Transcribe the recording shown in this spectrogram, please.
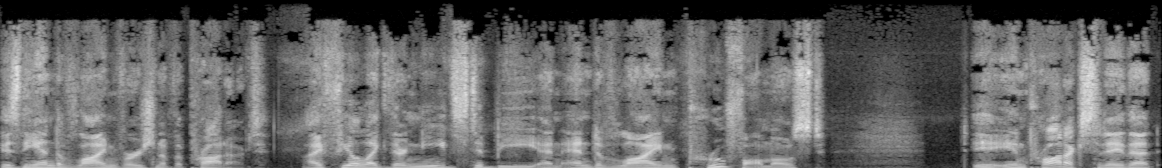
is the end of line version of the product. I feel like there needs to be an end of line proof almost in products today that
